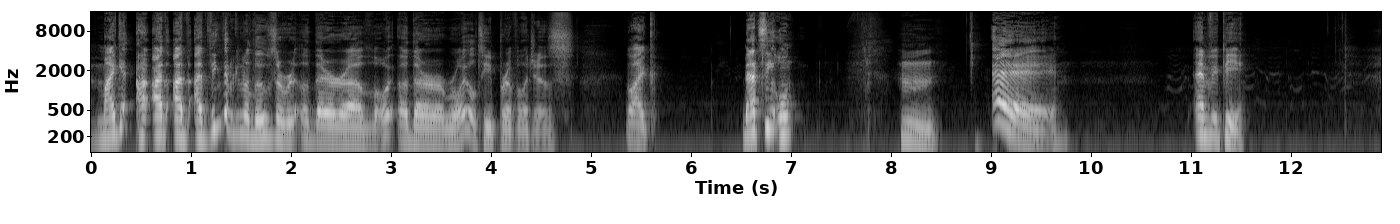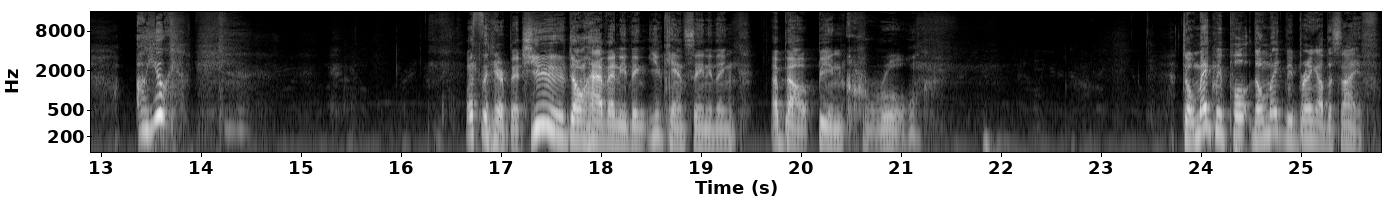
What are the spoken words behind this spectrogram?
My, I, I, I think they're gonna lose their their uh, lo- uh, their royalty privileges. Like, that's the only. Hmm. Hey. MVP. Oh, you. What's in here, bitch? You don't have anything. You can't say anything about being cruel. Don't make me pull. Don't make me bring out this knife.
